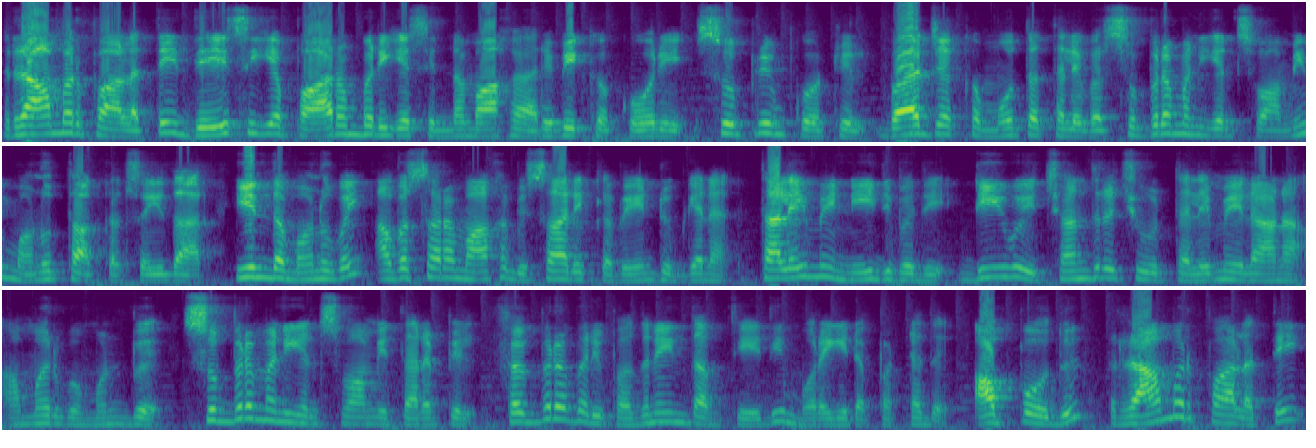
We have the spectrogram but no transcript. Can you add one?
ராமர் பாலத்தை தேசிய பாரம்பரிய சின்னமாக அறிவிக்க கோரி சுப்ரீம் கோர்ட்டில் பாஜக மூத்த தலைவர் சுப்பிரமணியன் சுவாமி மனு தாக்கல் செய்தார். இந்த மனுவை அவசரமாக விசாரிக்க வேண்டும் என தலைமை நீதிபதி டி ஒய் சந்திரசூட் தலைமையிலான அமர்வு முன்பு சுப்பிரமணியன் சுவாமி தரப்பில் பிப்ரவரி பதினைந்தாம் தேதி முறையிடப்பட்டது. அப்போது ராமர் பாலத்தை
